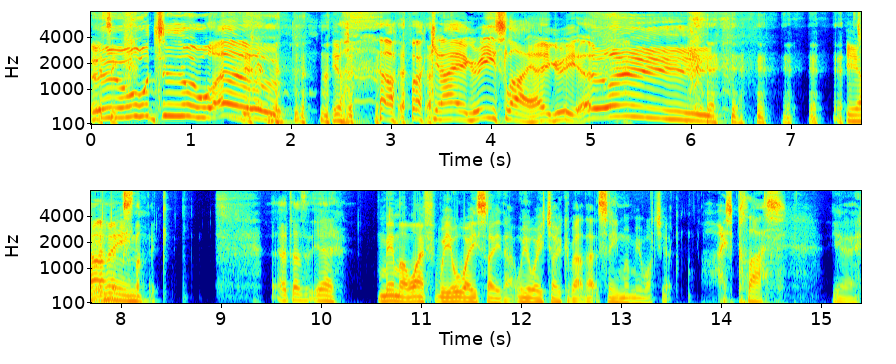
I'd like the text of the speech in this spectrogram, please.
oh? "Oh, fucking, I agree, Sly. I agree. You know what I mean? like. That doesn't. Yeah. Me and my wife, we always say that. We always joke about that scene when we watch it. Oh, it's class. Yeah.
